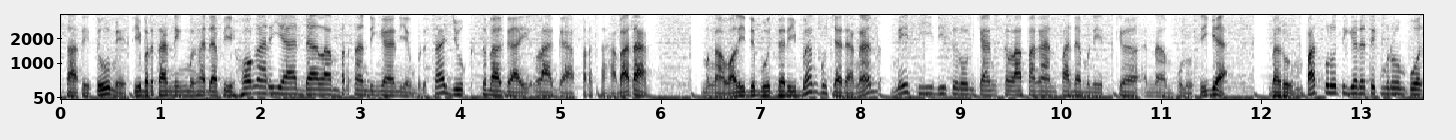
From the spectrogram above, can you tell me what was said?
Saat itu Messi bertanding menghadapi Hongaria dalam pertandingan yang bertajuk sebagai laga persahabatan. Mengawali debut dari bangku cadangan, Messi diturunkan ke lapangan pada menit ke-63. Baru 43 detik merumput,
